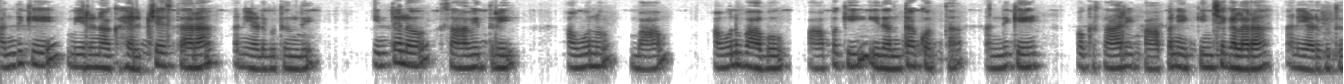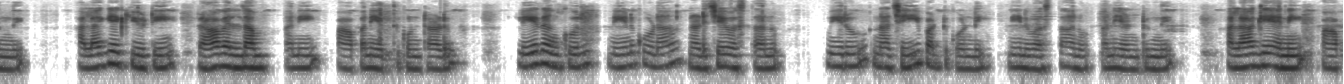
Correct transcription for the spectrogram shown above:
అందుకే మీరు నాకు హెల్ప్ చేస్తారా? అని అడుగుతుంది. ఇంతలో సావిత్రి అవును బా అవును బాబు పాపకి ఇదంతా కొత్త. అందుకే ఒకసారి పాపని ఎక్కించగలరా? అని అడుగుతుంది. అలాగే క్యూటీ రా వెళ్దాం అని పాపని ఎత్తుకుంటాడు. లేదు అంకుల్ నేను కూడా నడిచే వస్తాను. మీరు నా చెయ్యి పట్టుకోండి నేను వస్తాను అని అంటుంది. అలాగే అని పాప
